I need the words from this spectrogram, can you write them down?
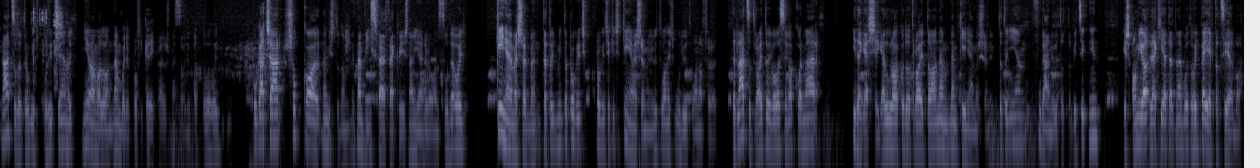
látszódott Roglic pozícióján, hogy nyilvánvalóan nem vagyok profi kerékpáros, messze vagyok attól, hogy Pogácsár sokkal, nem is tudom, nem vízfelfekvés, nem ilyenről van szó, de hogy kényelmesebben, tehát hogy mint a Roglic, Roglic egy kicsit kényelmesebben ült volna, és úgy ült volna föl. Tehát látszott rajta, hogy valószínűleg akkor már idegesség eluralkodott rajta, nem, nem kényelmesen ült. Tehát, hogy ilyen furán ült ott a biciklin, és ami a leghihetetlenebb volt, hogy beért a célba.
